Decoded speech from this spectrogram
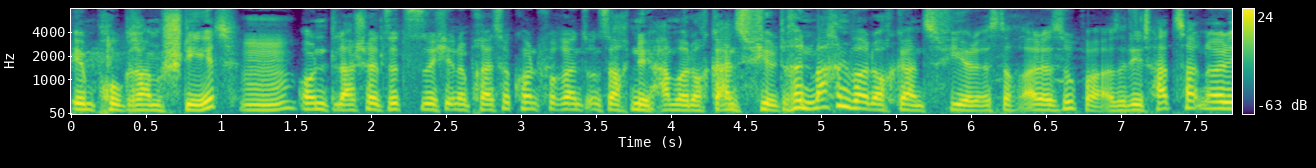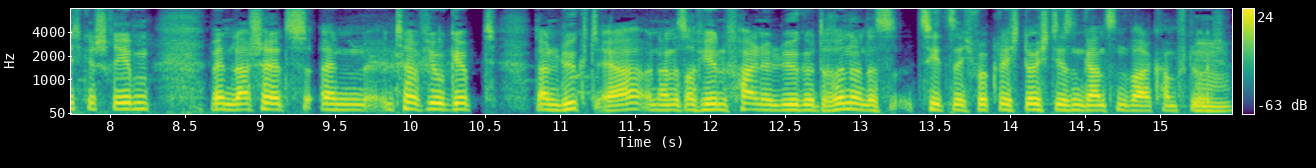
im Programm steht. Mhm. Und Laschet sitzt sich in einer Pressekonferenz und sagt, nee, haben wir doch ganz viel drin, machen wir doch ganz viel, ist doch alles super. Also die Taz hat neulich geschrieben, wenn Laschet ein Interview gibt, dann lügt er und dann ist auf jeden Fall eine Lüge drin und das zieht sich wirklich durch diesen ganzen Wahlkampf durch. Mhm.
